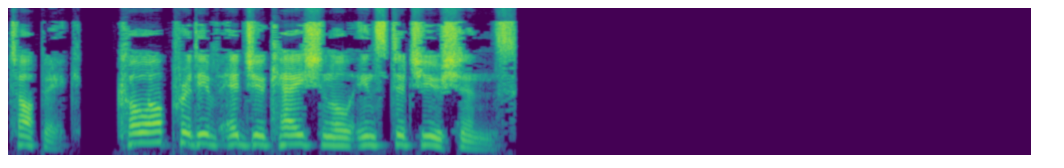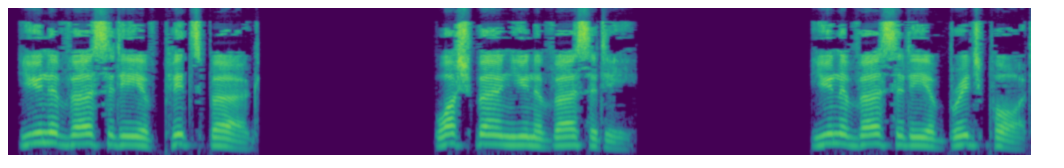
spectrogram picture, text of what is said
Topic: Cooperative educational institutions. University of Pittsburgh. Washburn University. University of Bridgeport.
